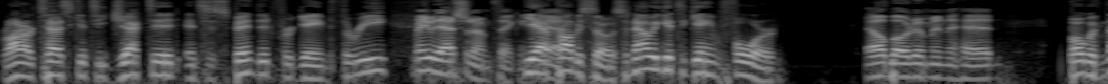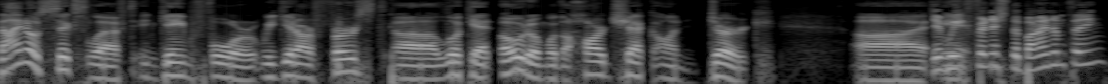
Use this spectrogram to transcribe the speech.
Ron Artest gets ejected and suspended for game three. Maybe that's what I'm thinking. Yeah, probably so. So now we get to game four. Elbowed him in the head. But with 9.06 left in game four, we get our first uh, look at Odom with a hard check on Dirk. Uh, Did we finish the Bynum thing?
